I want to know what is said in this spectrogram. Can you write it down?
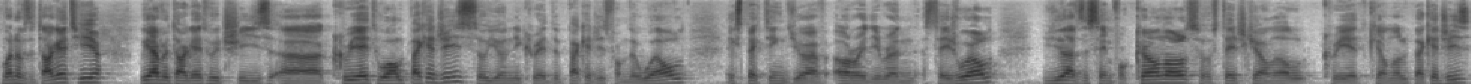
one of the targets here. We have a target which is uh, create world packages, so you only create the packages from the world, expecting you have already run stage world. You have the same for kernel, so stage kernel, create kernel packages.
